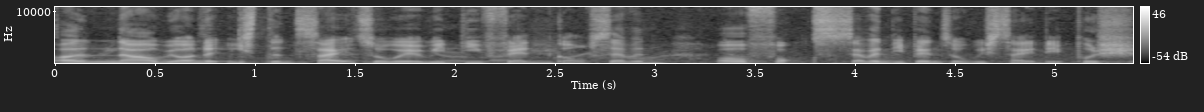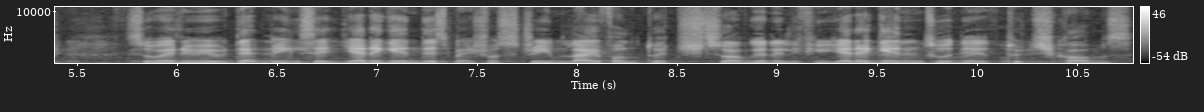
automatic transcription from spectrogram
And now we're on the eastern side, so where we defend Golf 7 or Fox 7, depends on which side they push. So anyway, with that being said, yet again this match was streamed live on Twitch. So I'm gonna leave you yet again to the Twitch comms,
